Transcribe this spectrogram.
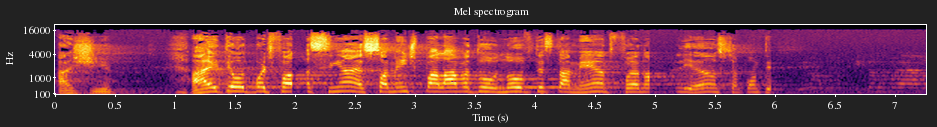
agir. Aí tem outro pode falar assim: ah, é somente palavra do Novo Testamento, foi a nova aliança que aconteceu, então foi algo,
